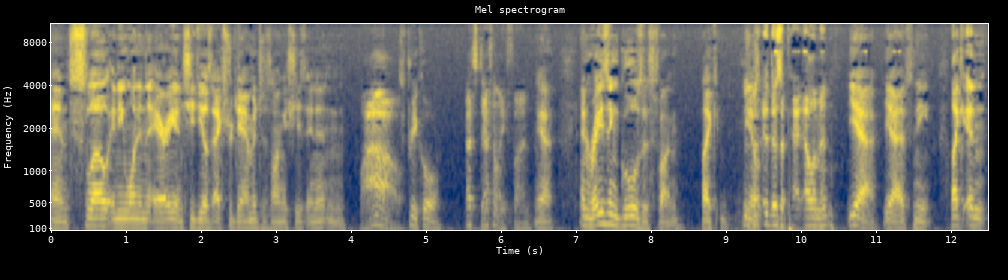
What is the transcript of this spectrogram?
and slow anyone in the area, and she deals extra damage as long as she's in it, and Wow, it's pretty cool. that's definitely fun. Yeah, and raising ghouls is fun. Like you know, There's- a pet element. Yeah, yeah, it's neat. Like in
